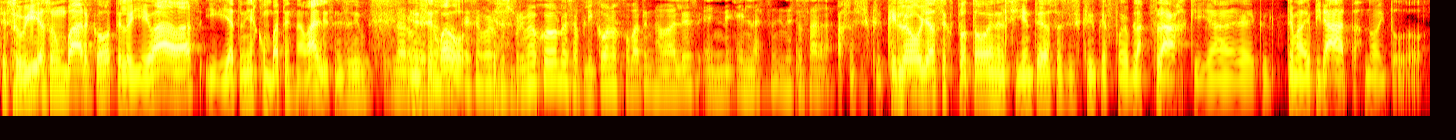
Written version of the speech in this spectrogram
te subías a un barco, te lo llevabas y ya tenías combates navales en ese, Claro, en ese es- juego. Ese fue Ese el es primer juego donde se aplicó en los combates navales en, en, la- en esta saga. Assassin's Creed, que luego ya se explotó en el siguiente Assassin's Creed que fue Black Flag, que ya era el tema de piratas, ¿no? Y todo.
